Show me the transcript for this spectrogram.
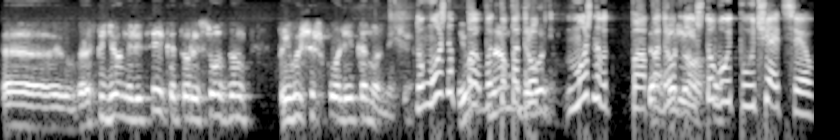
э, распределенный лицей, который создан при высшей школе экономики. Ну, можно по, вот вот поподробнее, удалось... можно вот поподробнее, да, что будет получать, э,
